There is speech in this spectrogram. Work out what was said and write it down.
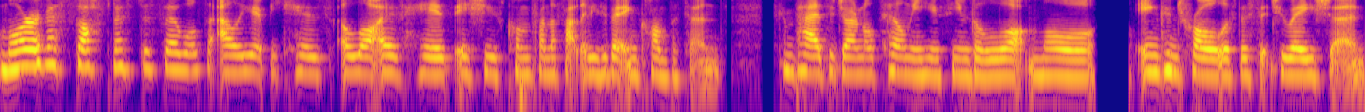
more of a softness to Sir Walter Elliot because a lot of his issues come from the fact that he's a bit incompetent compared to General Tilney, who seems a lot more in control of the situation.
